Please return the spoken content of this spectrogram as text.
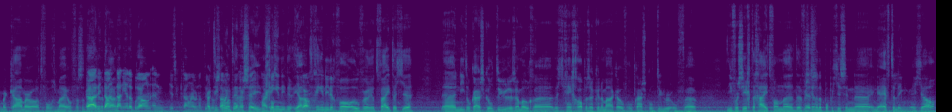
maar Kramer had volgens mij, of was het Ja, Danielle die Da- Brown? Danielle Brown en Jitske Kramer hebben natuurlijk artikel in ook het samen NRC. Het het ging, was in ieder, ja, het ging in ieder geval over het feit dat je eh, niet elkaars culturen zou mogen. dat je geen grappen zou kunnen maken over elkaars cultuur. Of eh, die voorzichtigheid van eh, de verschillende poppetjes in, eh, in de Efteling. Weet je wel?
